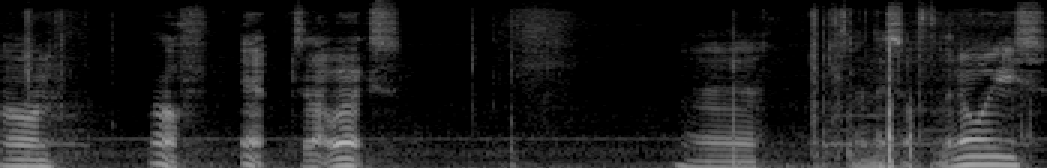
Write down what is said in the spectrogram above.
On off. Yeah so that works. Uh, turn this off to the noise.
